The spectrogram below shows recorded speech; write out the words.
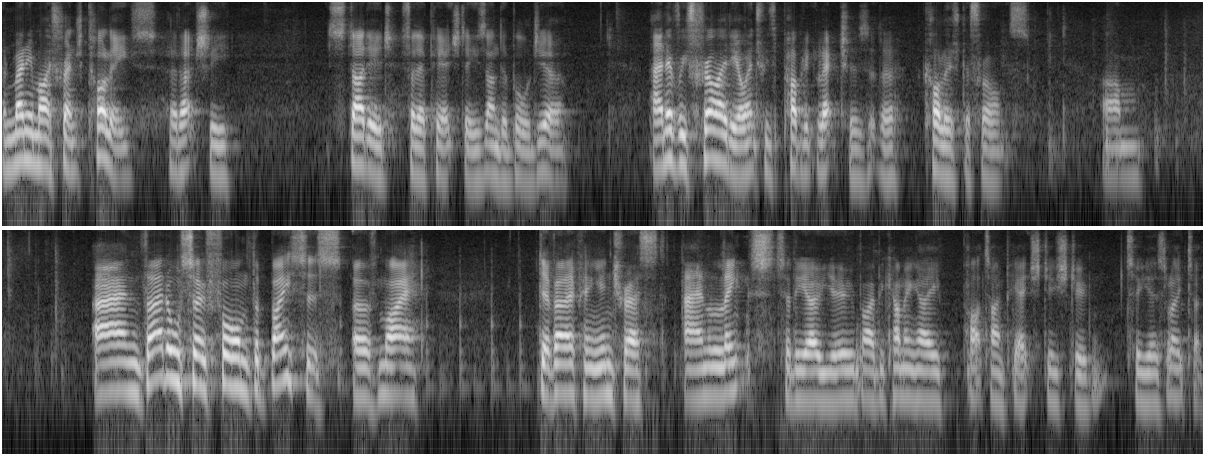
And many of my French colleagues had actually studied for their PhDs under Bourdieu. And every Friday I went to his public lectures at the Collège de France. Um, and that also formed the basis of my developing interest and links to the OU by becoming a part-time PhD student two years later.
